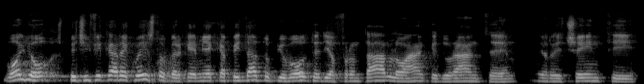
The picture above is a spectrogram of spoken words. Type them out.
Voglio specificare questo perché mi è capitato più volte di affrontarlo anche durante recenti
